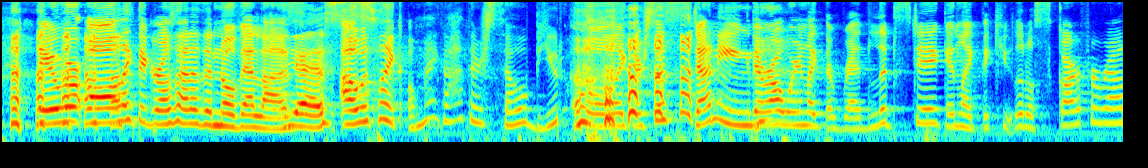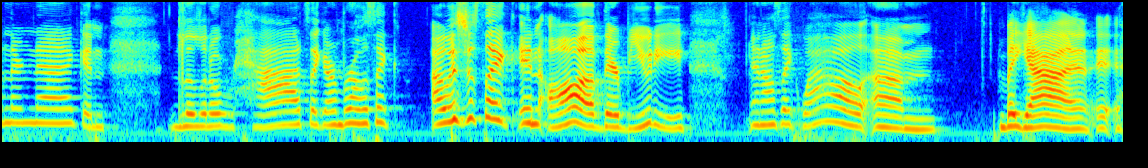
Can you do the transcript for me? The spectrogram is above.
they were all like the girls out of the novelas. Yes. I was like, oh my god, they're so beautiful. Like they're so stunning. They're all wearing like the red lipstick and like the cute little scarf around their neck and the little hats. Like I remember I was like, I was just like in awe of their beauty, and I was like, wow. Um, but yeah, it,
